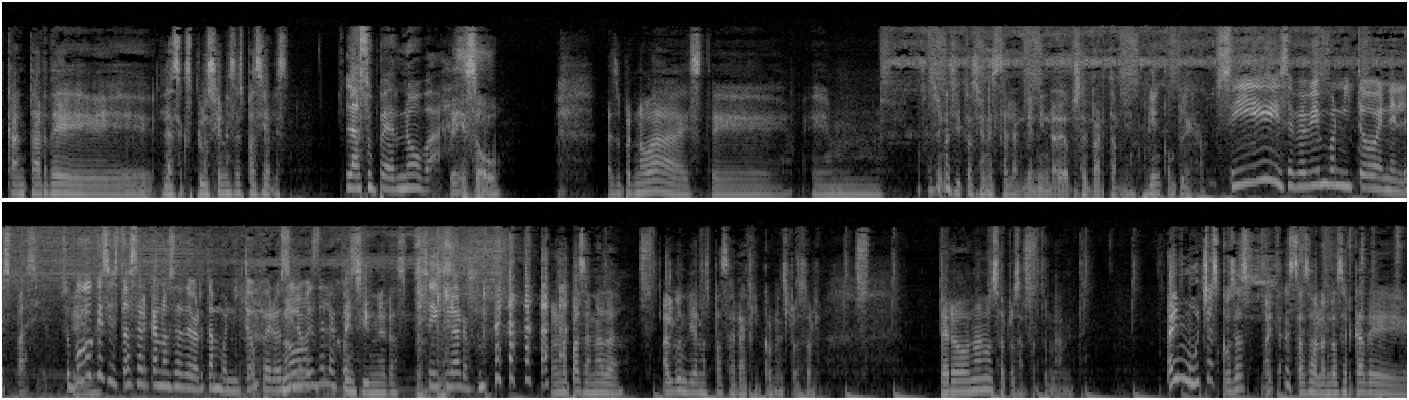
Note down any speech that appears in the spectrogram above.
cantar de las explosiones espaciales. La supernova. Eso. La supernova, este, em, es una situación estelar bien linda de observar también, bien compleja. Sí, se ve bien bonito en el espacio. Supongo que si está cerca no se ha de ver tan bonito, pero si lo ves de lejos. te incineras, Sí, claro. pero no pasa nada. Algún día nos pasará aquí con nuestro sol. Pero no a nosotros, afortunadamente. Hay muchas cosas. Ahorita que estás hablando acerca de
